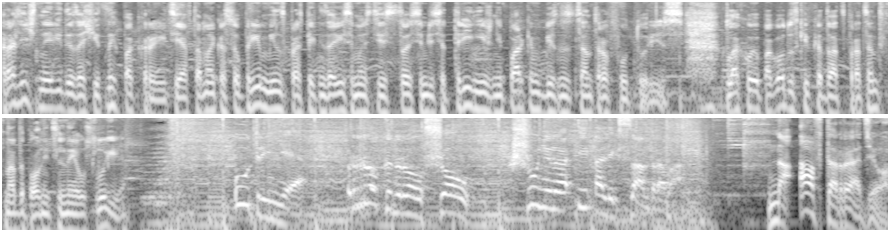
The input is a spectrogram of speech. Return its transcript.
различные виды защитных покрытий. «Автомойка Суприм», Минск, проспект Независимости, 173, Нижний паркинг, бизнес-центр «Футурис». В плохую погоду скидка 20% на дополнительные услуги. Утреннее рок-н-ролл-шоу Шунина и Александрова на Авторадио.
